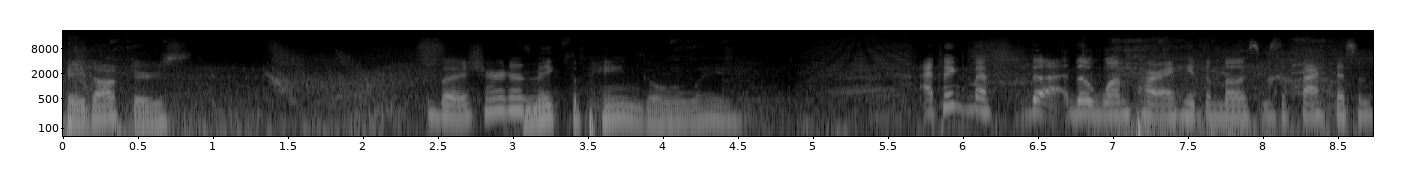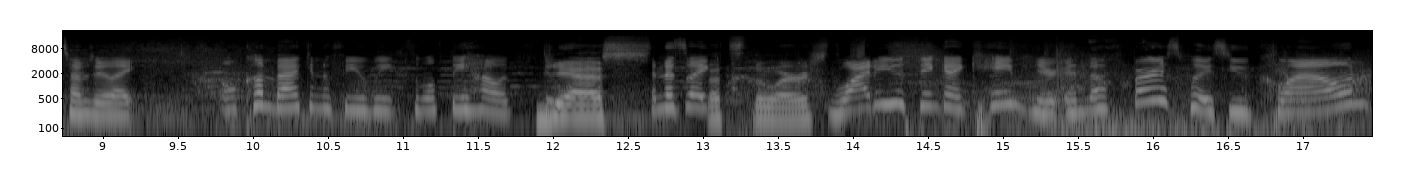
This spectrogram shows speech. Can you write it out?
pay doctors. But it sure doesn't. Make the pain go away. I think my the the one part I hate the most is the fact that sometimes they're like, "I'll come back in a few weeks and we'll see how it's doing." Yes. And it's like, That's the worst. why do you think I came here in the first place, you clown?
